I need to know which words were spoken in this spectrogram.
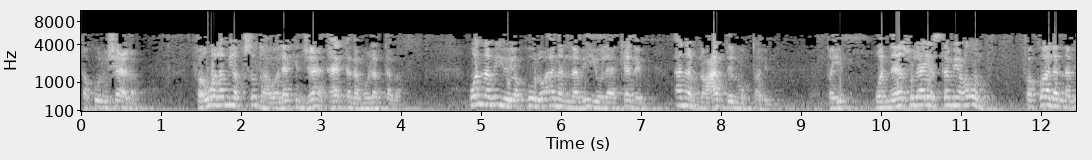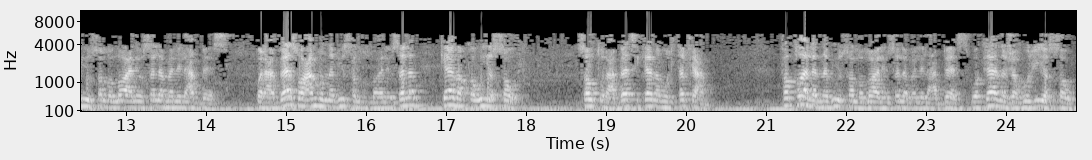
تقول شعرا. فهو لم يقصدها ولكن جاءت هكذا مرتبة. والنبي يقول أنا النبي لا كذب أنا ابن عبد المطلب. طيب والناس لا يستمعون. فقال النبي صلى الله عليه وسلم للعباس والعباس عم النبي صلى الله عليه وسلم كان قوي الصوت. صوت العباس كان مرتفعا. فقال النبي صلى الله عليه وسلم للعباس وكان جهوري الصوت.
